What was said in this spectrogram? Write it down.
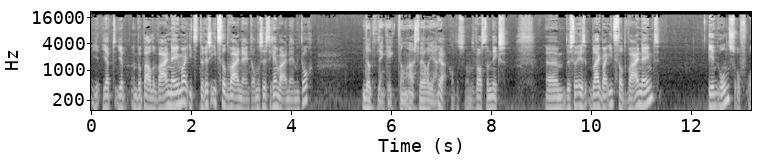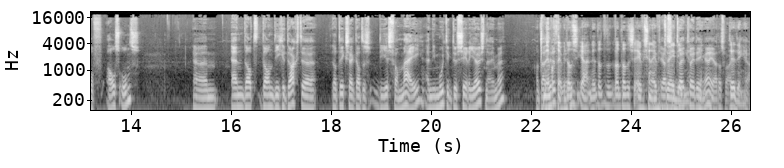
je hebt, je hebt een bepaalde waarnemer. Iets, er is iets dat waarneemt, anders is er geen waarneming, toch? Dat denk ik dan haast wel, ja. Ja, anders, anders was er niks. Ehm, dus er is blijkbaar iets dat waarneemt in ons of, of als ons. Ehm, en dat dan die gedachte, dat ik zeg, dat is, die is van mij en die moet ik dus serieus nemen. Want daar Nee, wacht even, dat, is, ja, dat, dat, dat is even, zijn even Ja, twee, zijn twee- dingen. twee dingen? Ja, dat is waar. Twee dingen.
